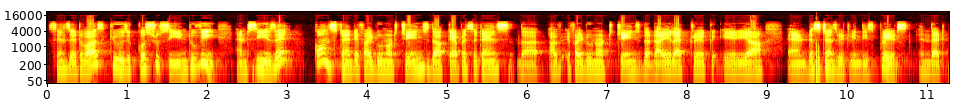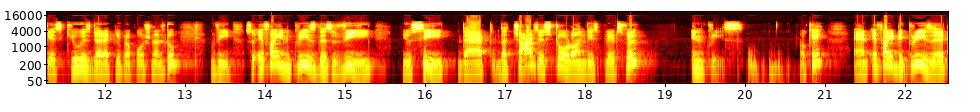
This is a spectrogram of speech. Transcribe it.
Since it was q is equals to c into v and c is a constant if I do not change the capacitance the uh, if I do not change the dielectric area and distance between these plates in that case Q is directly proportional to V. So if I increase this V you see that the charge stored on these plates will increase. Okay? And if I decrease it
